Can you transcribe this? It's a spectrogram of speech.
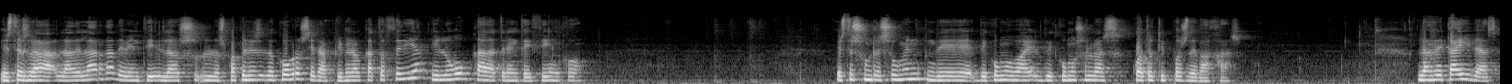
Esta es la, de larga, de los, los, papeles de cobro serán primero al 14 día y luego cada 35. Esto es un resumen de, cómo de cómo son los cuatro tipos de bajas. Las recaídas.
